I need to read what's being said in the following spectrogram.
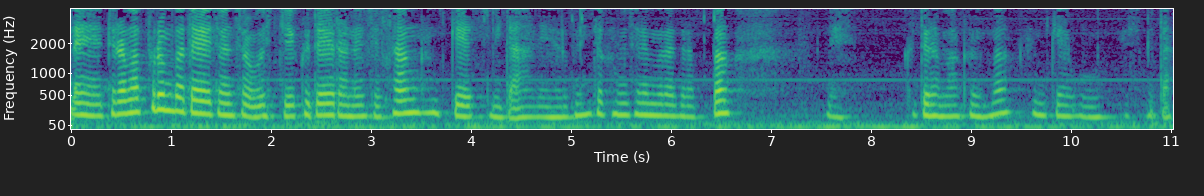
네, 드라마 푸른 바다의 전설 OST 그대라는 세상 함께 했습니다. 네, 여러분 현재하면 사람문화들 앞방 네, 그 드라마 그 음악 함께 하고 계십니다.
